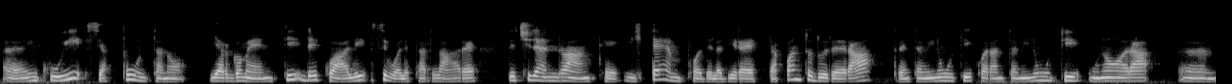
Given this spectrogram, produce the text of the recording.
eh, in cui si appuntano gli argomenti dei quali si vuole parlare, decidendo anche il tempo della diretta, quanto durerà, 30 minuti, 40 minuti, un'ora, eh,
